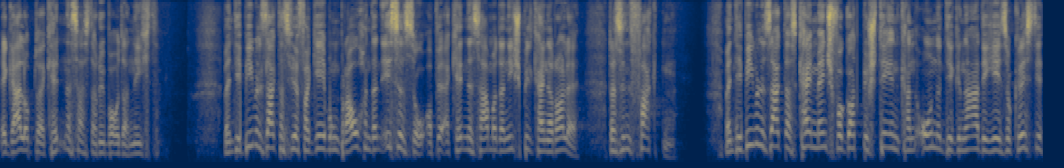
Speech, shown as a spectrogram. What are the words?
Egal, ob du Erkenntnis hast darüber oder nicht. Wenn die Bibel sagt, dass wir Vergebung brauchen, dann ist es so. Ob wir Erkenntnis haben oder nicht, spielt keine Rolle. Das sind Fakten. Wenn die Bibel sagt, dass kein Mensch vor Gott bestehen kann ohne die Gnade Jesu Christi,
